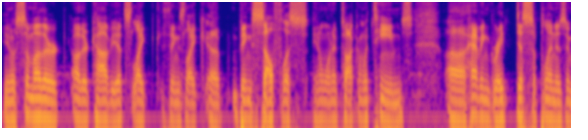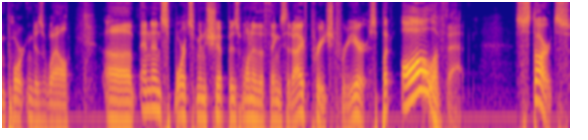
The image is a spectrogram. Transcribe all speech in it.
you know some other other caveats like things like uh, being selfless you know when i'm talking with teams uh, having great discipline is important as well. Uh, and then sportsmanship is one of the things that i've preached for years. But all of that starts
